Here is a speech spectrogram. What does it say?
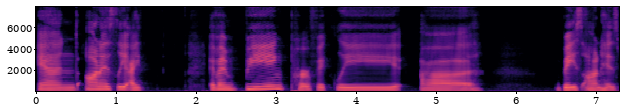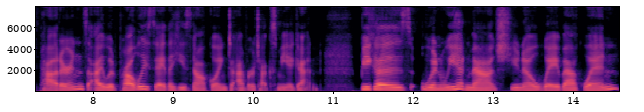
And honestly, I if I'm being perfectly uh based on his patterns, I would probably say that he's not going to ever text me again. Because when we had matched, you know, way back when,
